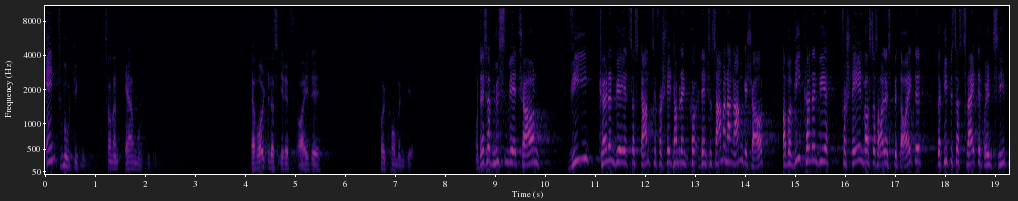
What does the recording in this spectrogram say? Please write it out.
entmutigen, sondern ermutigen. Er wollte, dass ihre Freude vollkommen wird. Und deshalb müssen wir jetzt schauen, wie können wir jetzt das Ganze verstehen? Haben wir den, den Zusammenhang angeschaut, aber wie können wir verstehen, was das alles bedeutet? Da gibt es das zweite Prinzip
